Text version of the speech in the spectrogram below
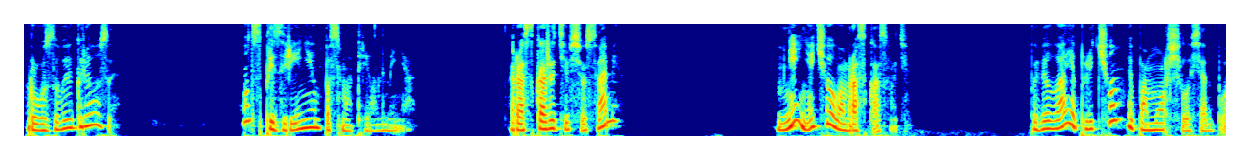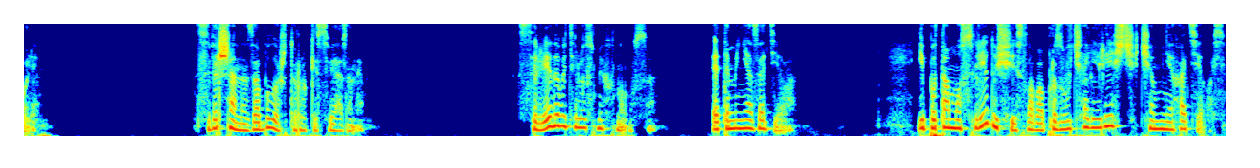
«розовые грезы». Он с презрением посмотрел на меня. «Расскажете все сами?» «Мне нечего вам рассказывать». Повела я плечом и поморщилась от боли. Совершенно забыла, что руки связаны. Следователь усмехнулся. Это меня задело. И потому следующие слова прозвучали резче, чем мне хотелось.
